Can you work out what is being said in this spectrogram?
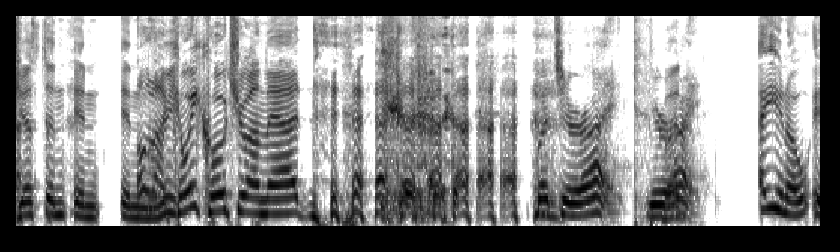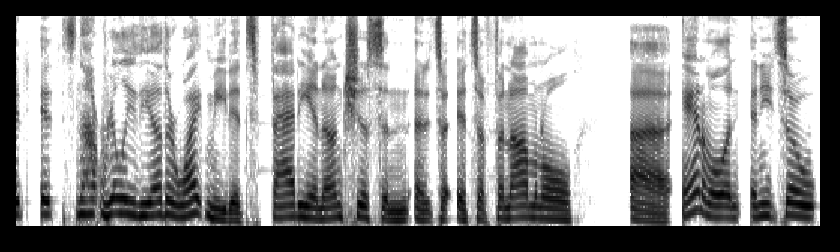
just in in in Hold on, can we quote you on that? But you're right. You're But- right. uh, you know, it it's not really the other white meat. It's fatty and unctuous, and, and it's a it's a phenomenal uh, animal. And and so,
